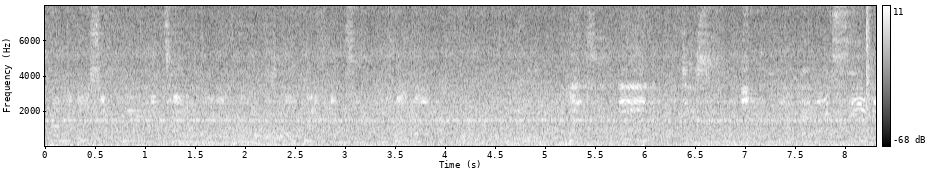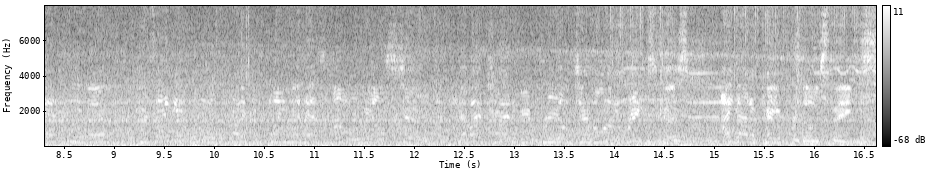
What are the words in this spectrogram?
For reducing wear and tear those cars and briefcases. Yes, indeed. Just, I might say that, P-Bank, because I got a little private plane that has little wheels, too. And I try to be real gentle on the brakes, because I got to pay for those things.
